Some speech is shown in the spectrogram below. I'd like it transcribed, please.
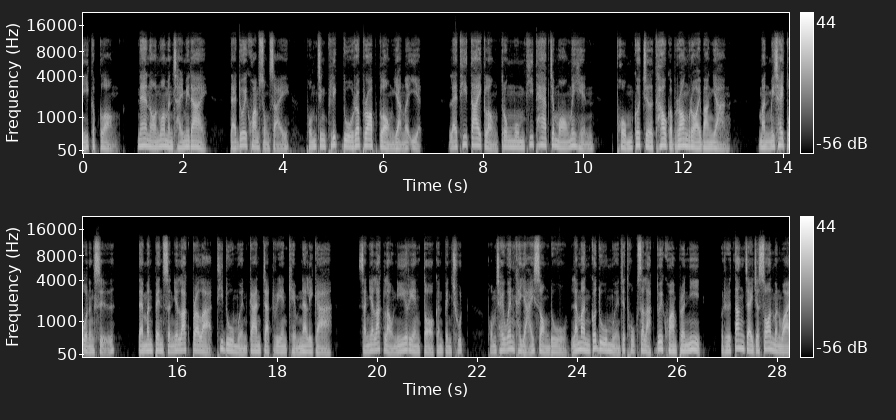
นี้กับกล่อง แน่นอนว่ามันใช้ไม่ได้ แต่ด้วยความสงสัย ผมจึงพลิกดูรอบๆกล่องอย่างละเอียด และที่ใต้กล่องตรงมุมที่แทบจะมองไม่เห็น ผมก็เจอเข้ากับร่องรอยบางอย่าง มันไม่ใช่ตัวหนังสือ แต่มันเป็นสัญลักษณ์ประหลาดที่ดูเหมือนการจัดเรียงเข็มนาฬิกา สัญลักษณ์เหล่านี้เรียงต่อกันเป็นชุด ผมใช้แว่นขยายส่องดู และมันก็ดูเหมือนจะถูกสลักด้วยความประณีต หรือตั้งใจจะซ่อนมันไว้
